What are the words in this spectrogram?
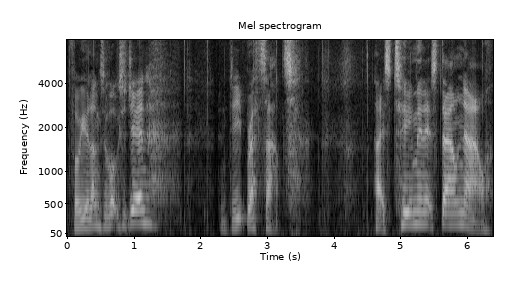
Fill your lungs with oxygen and deep breaths out. That is two minutes down now.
